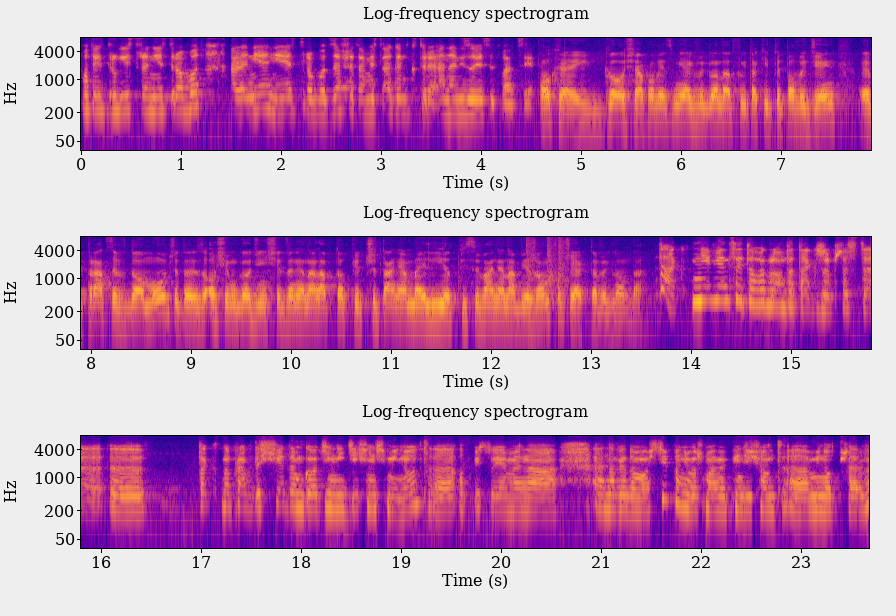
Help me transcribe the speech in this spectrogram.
po tej drugiej stronie jest robot, ale nie, nie jest robot. Zawsze tam jest agent, który analizuje sytuację. Okej, Gosia, powiedz mi, jak wygląda Twój taki typowy dzień e, pracy w domu? Czy to jest 8 godzin siedzenia na laptopie, czytania maili i odpisywania na bieżąco, czy jak to wygląda? Tak, mniej więcej to wygląda tak, że przez te y, tak naprawdę 7 godzin i 10 minut e, odpisujemy na, e, na wiadomości, ponieważ mamy 50 e, minut przerwy.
